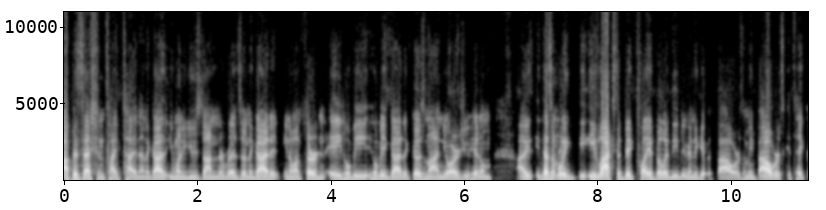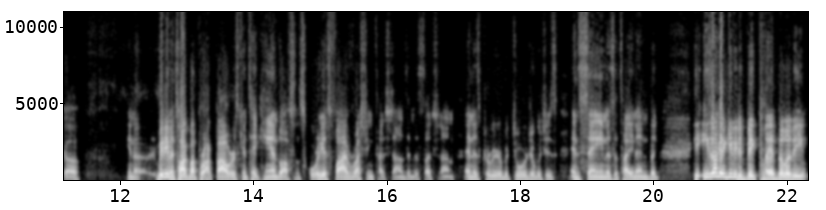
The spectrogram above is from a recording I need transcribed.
a possession type tight end, a guy that you want to use down in the red zone, a guy that you know on third and eight he'll be he'll be a guy that goes nine yards, you hit him. Uh, he doesn't really he, he lacks the big playability they're going to get with Bowers. I mean, Bowers could take a you know, we didn't even talk about Brock Bowers can take handoffs and score. He has five rushing touchdowns in his touchdown in his career with Georgia, which is insane as a tight end. But he, he's not going to give you the big playability.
